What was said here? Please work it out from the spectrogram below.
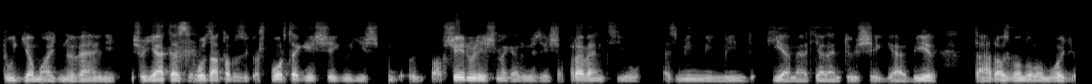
tudja majd növelni. És ugye hát ez hozzátartozik a sportegészségügy is, a sérülés megelőzés, a prevenció, ez mind-mind-mind kiemelt jelentőséggel bír, tehát azt gondolom, hogy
